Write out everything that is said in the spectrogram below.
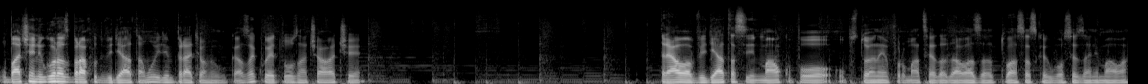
Обаче не го разбрах от видеята му, един приятел ми го каза, което означава, че трябва в видеята си малко по-обстойна информация да дава за това с какво се занимава,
